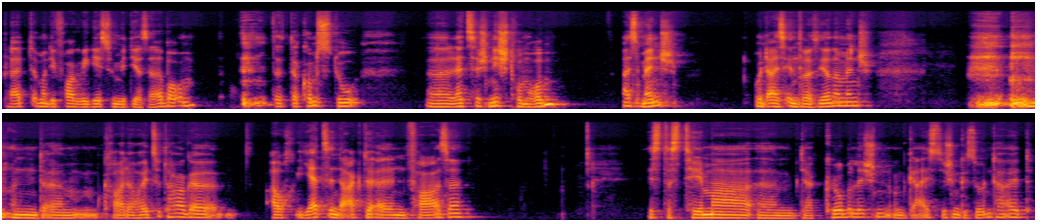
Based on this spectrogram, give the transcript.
bleibt immer die Frage, wie gehst du mit dir selber um? Da, da kommst du äh, letztlich nicht drum rum als Mensch und als interessierter Mensch. Und ähm, gerade heutzutage, auch jetzt in der aktuellen Phase, ist das Thema ähm, der körperlichen und geistigen Gesundheit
